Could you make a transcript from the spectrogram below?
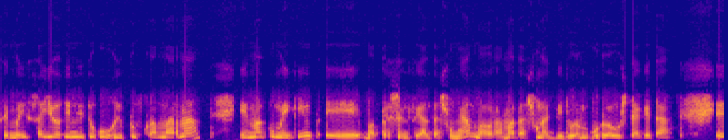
zenbait saio egin ditugu Gipuzkoan barna emakumeekin e, ba presentzialtasunean, ba hor amatasunak dituen buru usteak eta e,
